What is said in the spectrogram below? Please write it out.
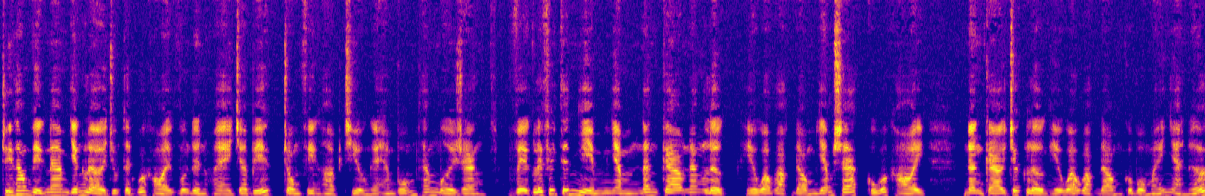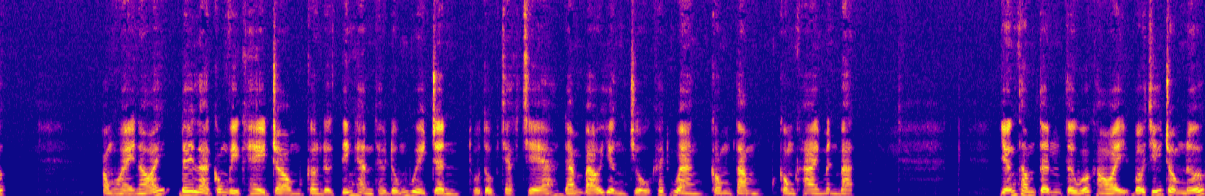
Truyền thông Việt Nam dẫn lời Chủ tịch Quốc hội Vương Đình Huệ cho biết trong phiên họp chiều ngày 24 tháng 10 rằng việc lấy phiếu tín nhiệm nhằm nâng cao năng lực, hiệu quả hoạt động giám sát của Quốc hội, nâng cao chất lượng hiệu quả hoạt động của bộ máy nhà nước. Ông Huệ nói, đây là công việc hệ trọng cần được tiến hành theo đúng quy trình, thủ tục chặt chẽ, đảm bảo dân chủ khách quan, công tâm, công khai minh bạch. Dẫn thông tin từ Quốc hội, báo chí trong nước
